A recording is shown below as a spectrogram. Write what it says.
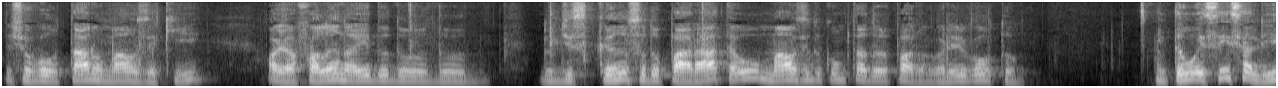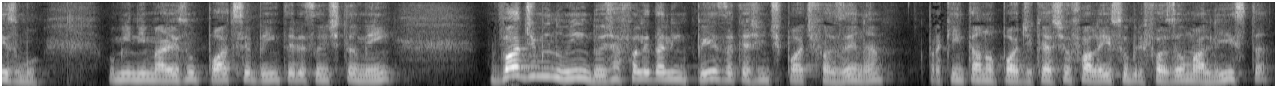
deixa eu voltar o mouse aqui. Olha, falando aí do, do, do, do descanso do parar, até o mouse do computador parou, agora ele voltou. Então o essencialismo, o minimalismo pode ser bem interessante também. Vá diminuindo, eu já falei da limpeza que a gente pode fazer, né? Para quem está no podcast, eu falei sobre fazer uma lista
